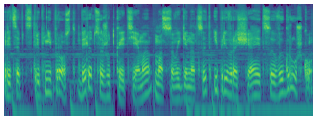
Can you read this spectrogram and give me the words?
Рецепт стрипни прост. Берется жуткая тема, массовый геноцид и превращается в игрушку.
